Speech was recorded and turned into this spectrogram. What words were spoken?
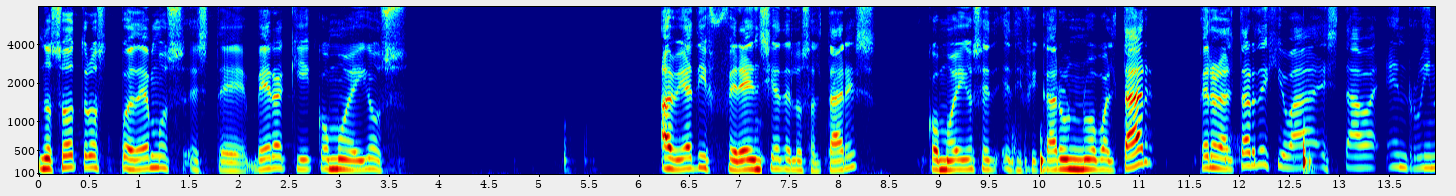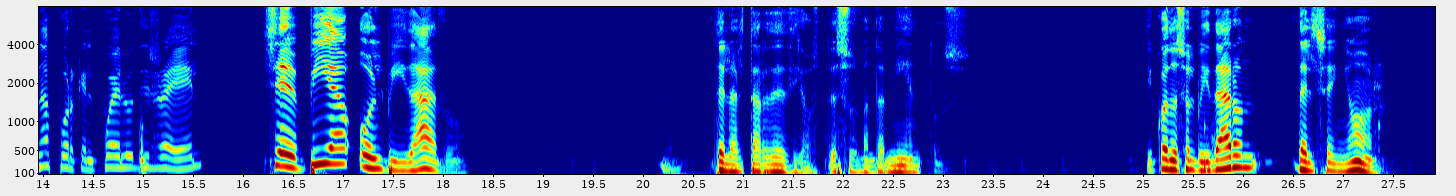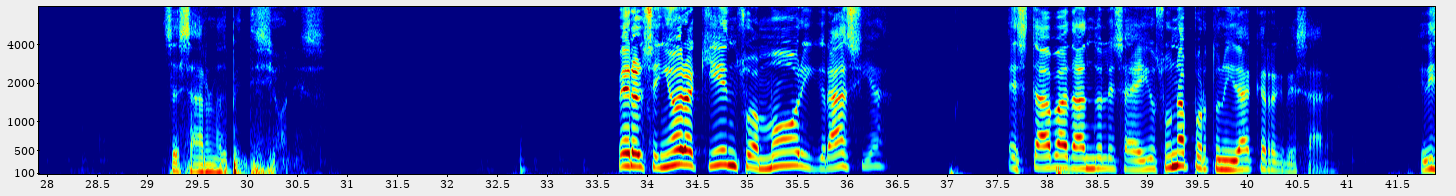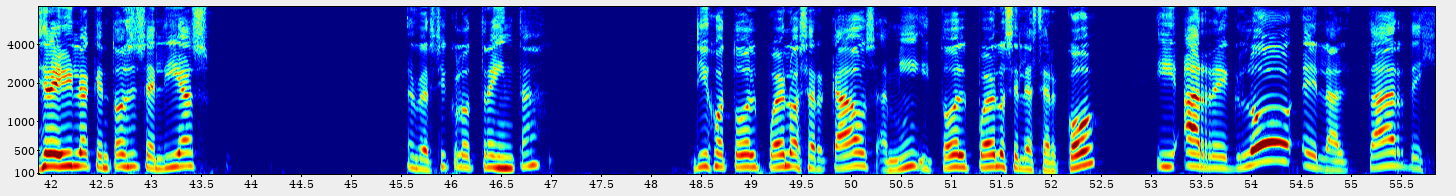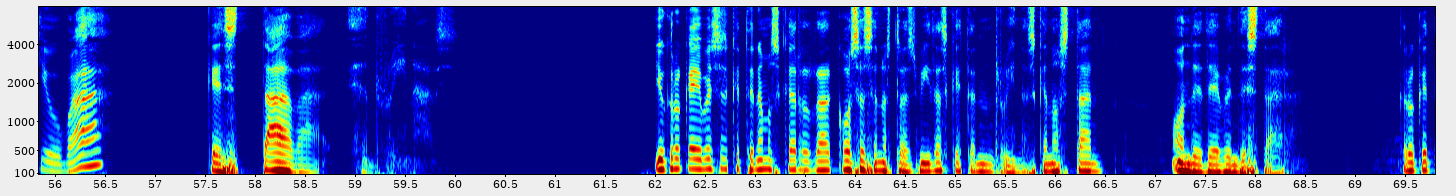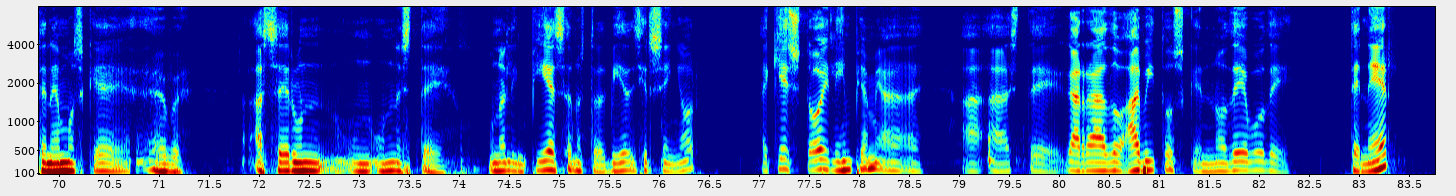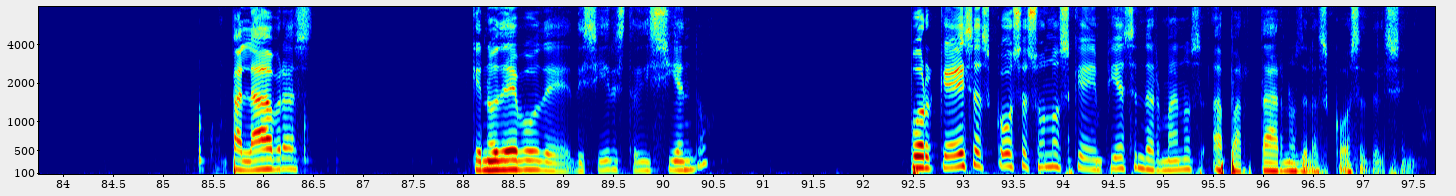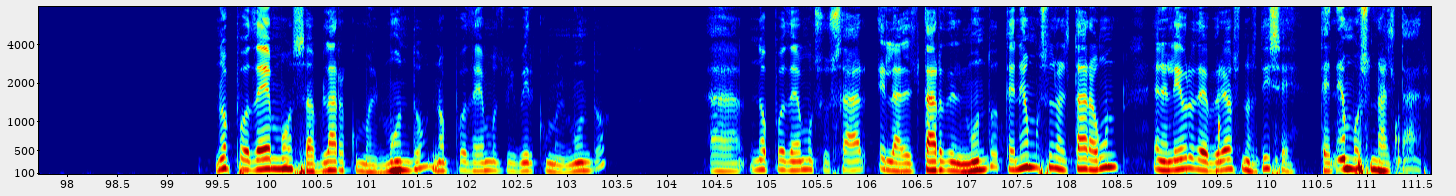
nosotros podemos este, ver aquí cómo ellos había diferencia de los altares, cómo ellos edificaron un nuevo altar, pero el altar de Jehová estaba en ruinas porque el pueblo de Israel se había olvidado del altar de Dios, de sus mandamientos. Y cuando se olvidaron del Señor, cesaron las bendiciones. Pero el Señor aquí en su amor y gracia estaba dándoles a ellos una oportunidad que regresaran. Y dice la Biblia que entonces Elías, en versículo 30, dijo a todo el pueblo, acercaos a mí, y todo el pueblo se le acercó y arregló el altar de Jehová que estaba en ruinas. Yo creo que hay veces que tenemos que arreglar cosas en nuestras vidas que están en ruinas, que no están donde deben de estar. Creo que tenemos que eh, hacer un, este, una limpieza en nuestras vidas, decir, Señor, aquí estoy, límpiame a, a, este agarrado hábitos que no debo de tener, palabras que no debo de decir, estoy diciendo. Porque esas cosas son los que empiezan, hermanos, a apartarnos de las cosas del Señor. No podemos hablar como el mundo, no podemos vivir como el mundo, ah, no podemos usar el altar del mundo. Tenemos un altar aún, en el libro de Hebreos nos dice, tenemos un altar.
